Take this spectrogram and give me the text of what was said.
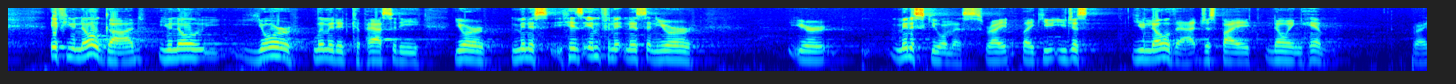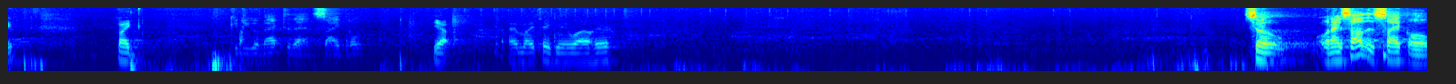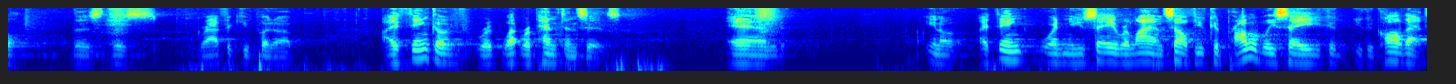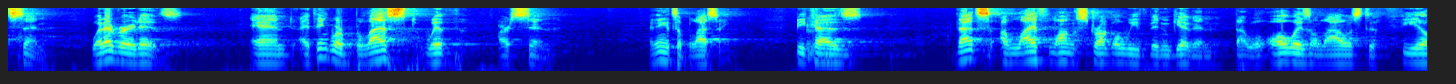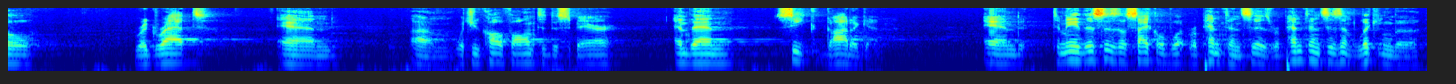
if you know God, you know your limited capacity, your minis- His infiniteness, and your your minusculeness, right? Like you you just you know that just by knowing Him, right? Like, Could you go back to that cycle? yeah, it might take me a while here. So when I saw this cycle, this, this graphic you put up, I think of re- what repentance is. And, you know, I think when you say rely on self, you could probably say, you could, you could call that sin, whatever it is. And I think we're blessed with our sin. I think it's a blessing because that's a lifelong struggle we've been given that will always allow us to feel regret and um, what you call fall into despair, and then seek God again. And to me, this is a cycle of what repentance is. Repentance isn't licking the,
